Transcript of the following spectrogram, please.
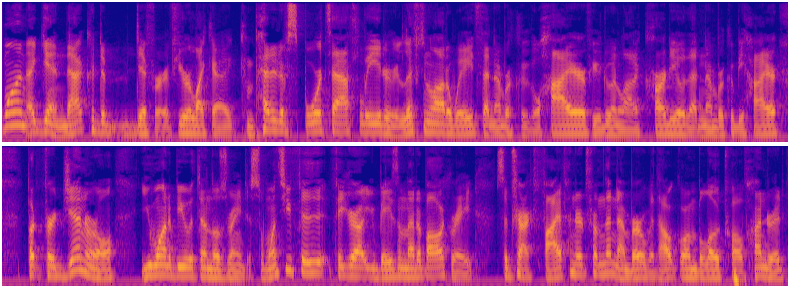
one, again, that could differ. If you're like a competitive sports athlete or you're lifting a lot of weights, that number could go higher. If you're doing a lot of cardio, that number could be higher. But for general, you want to be within those ranges. So once you fi- figure out your basal metabolic rate, subtract 500 from the number without going below 1200,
